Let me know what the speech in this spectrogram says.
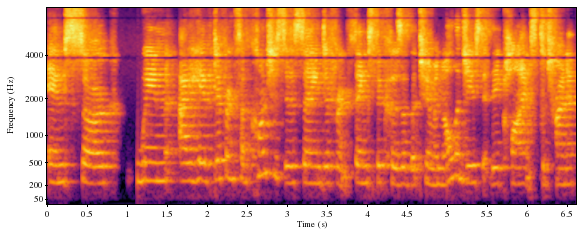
And so when i have different subconsciouses saying different things because of the terminologies that their clients are trying to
